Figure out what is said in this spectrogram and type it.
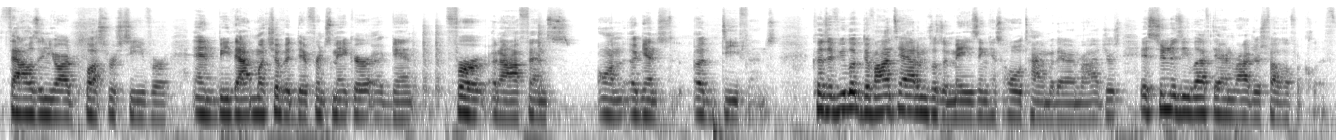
thousand yard plus receiver, and be that much of a difference maker again for an offense on against a defense. Because if you look, Davante Adams was amazing his whole time with Aaron Rodgers. As soon as he left, Aaron Rodgers fell off a cliff.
